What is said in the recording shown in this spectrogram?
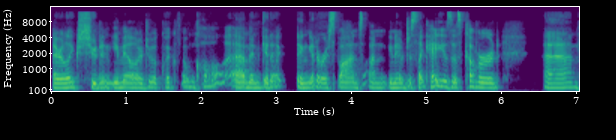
or like shoot an email or do a quick phone call um, and get a and get a response on you know just like hey, is this covered? Um,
